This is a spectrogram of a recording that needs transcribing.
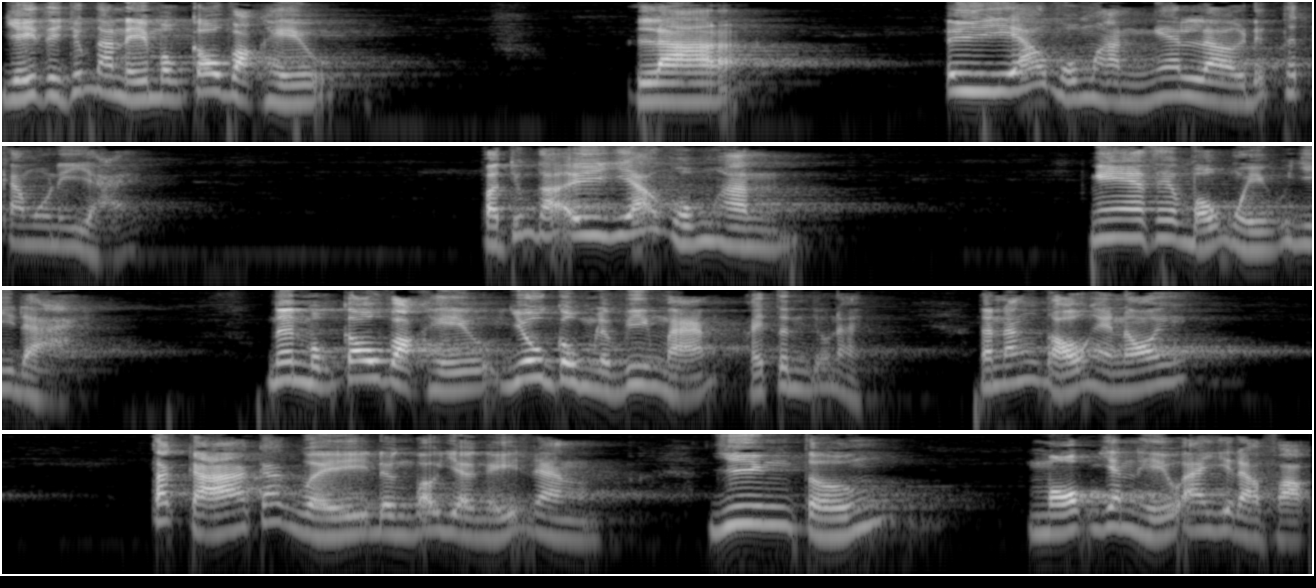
Vậy thì chúng ta niệm một câu vật hiệu là y giáo phụng hành nghe lời đức thích ca mâu ni dạy. Và chúng ta y giáo phụng hành nghe theo bổ nguyện của di đà. Nên một câu vật hiệu vô cùng là viên mãn, phải tin chỗ này. Nên ấn tổ ngài nói, tất cả các vị đừng bao giờ nghĩ rằng duyên tưởng một danh hiệu a di đà phật.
